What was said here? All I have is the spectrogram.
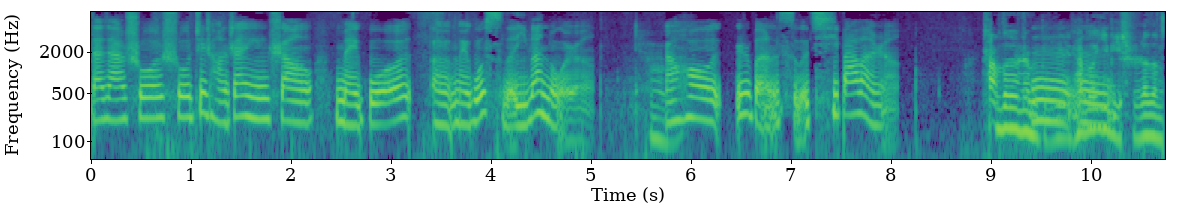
大家说说这场战役上，美国呃，美国死了一万多个人，然后日本死了七八万人。差不多就这么比差不多一比十的这么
